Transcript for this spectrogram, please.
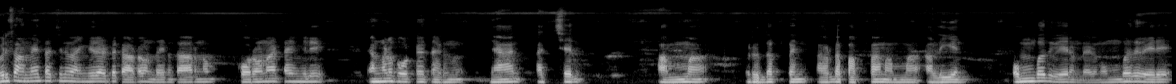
ഒരു സമയത്ത് അച്ഛന് ഭയങ്കരമായിട്ട് കടം ഉണ്ടായിരുന്നു. കാരണം കൊറോണ ടൈമിൽ ഞങ്ങൾ കോട്ടയത്തായിരുന്നു. ഞാൻ അച്ഛൻ അമ്മ ഋതപ്പൻ അവരുടെ പപ്പ അമ്മ അളിയൻ ഒമ്പത് പേരുണ്ടായിരുന്നു. ഒമ്പത് പേരെ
